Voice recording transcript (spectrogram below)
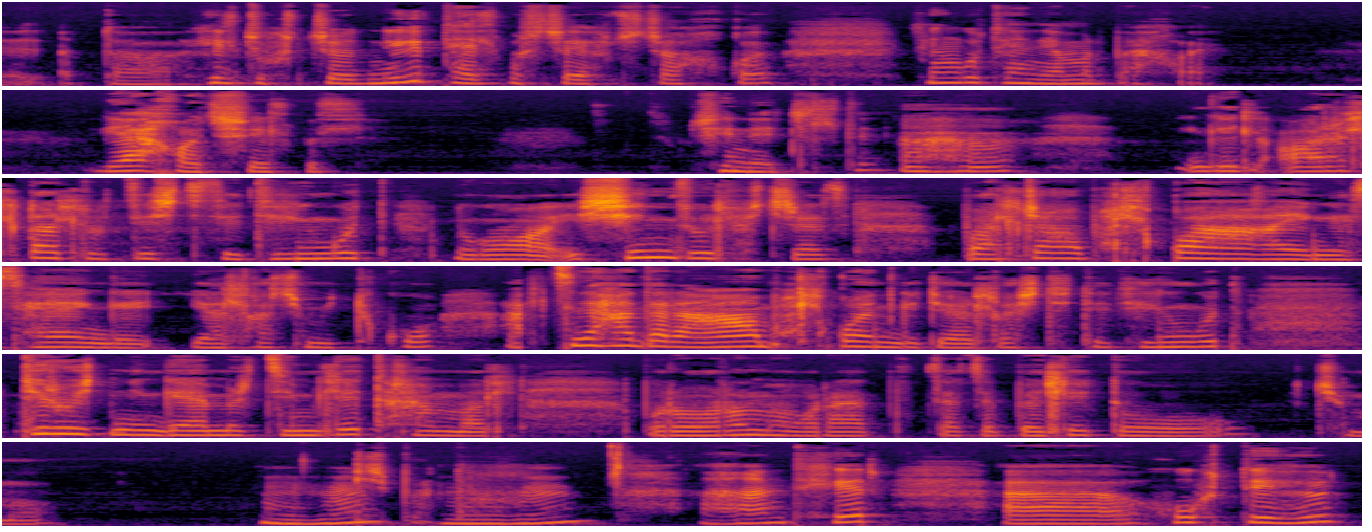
э, одоо хэлж өгчөөд нэгд тайлбарчаа явчихж байгаа байхгүй. Тэнгүүт тань ямар байх вэ? Яах вэ жишээлбэл шинэ ажил те. Аа ингээл оролдоол үзэн шүү дээ. Тэгэнгүүт нөгөө шин зүйл учраас болж байгаа болохгүй байгаагаа ингээ сайн ингээ ялгаж мэдэхгүй. Алдсныхаа дараа аа болохгүй байх гэж ойлгож шүү дээ. Тэгэнгүүт тэр үед ингээ амар зэмлээд ах юм бол бүр урам хугараад за за болоод уу ч юм уу гэж бодсон. Аа тэгэхээр хүүхдийн хувьд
